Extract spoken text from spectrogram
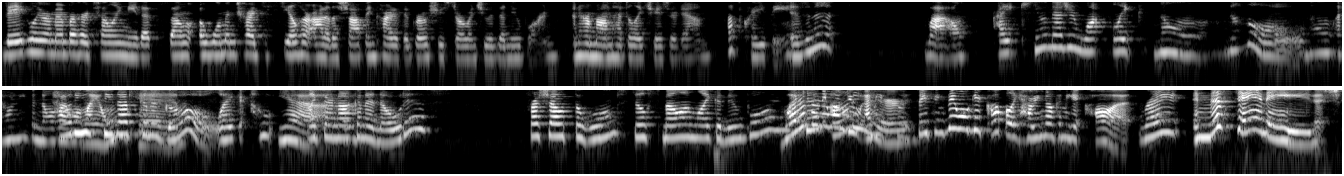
vaguely remember her telling me that some a woman tried to steal her out of the shopping cart at the grocery store when she was a newborn, and her mom had to like chase her down. that's crazy. Isn't it? wow. I can you imagine what like No, no. no, I don't even know How I do you see that's gonna go? Like who Yeah, like they're not gonna notice? Fresh out the womb, still smelling like a newborn? Why does anyone do anything? They think they won't get caught, but like, how are you not going to get caught Right? in this day and age?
